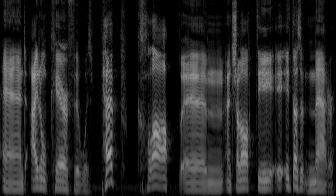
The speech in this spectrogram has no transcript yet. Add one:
And I don't care if it was Pep, Klopp, um, Ancelotti, it, it doesn't matter.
